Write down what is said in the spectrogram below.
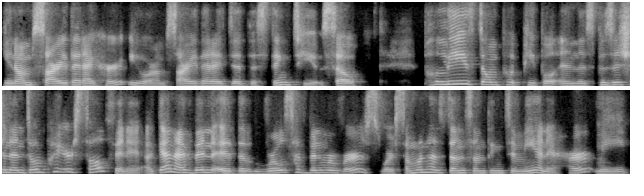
You know, I'm sorry that I hurt you, or I'm sorry that I did this thing to you. So please don't put people in this position and don't put yourself in it. Again, I've been, eh, the roles have been reversed where someone has done something to me and it hurt me,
